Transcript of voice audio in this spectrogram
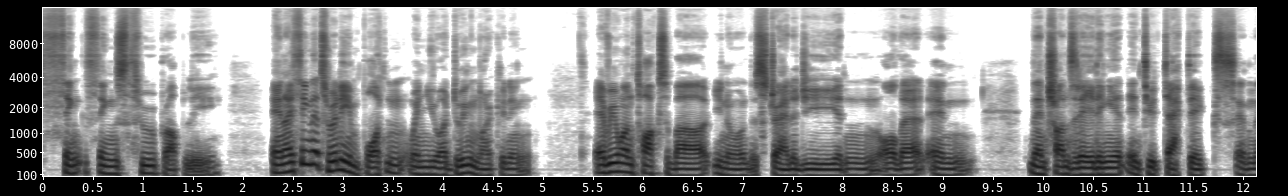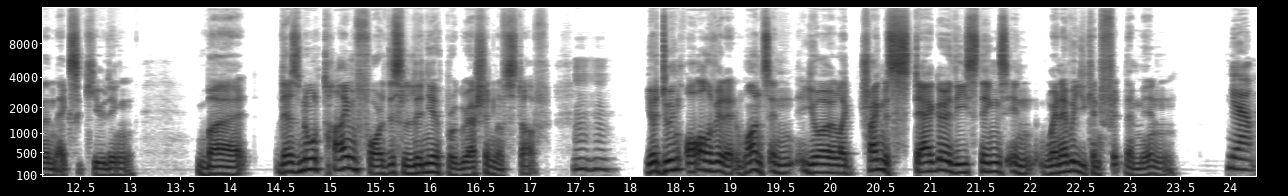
think things through properly. And I think that's really important when you are doing marketing. Everyone talks about, you know, the strategy and all that and then translating it into tactics and then executing. But there's no time for this linear progression of stuff. Mm-hmm. You're doing all of it at once and you're like trying to stagger these things in whenever you can fit them in. Yeah.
